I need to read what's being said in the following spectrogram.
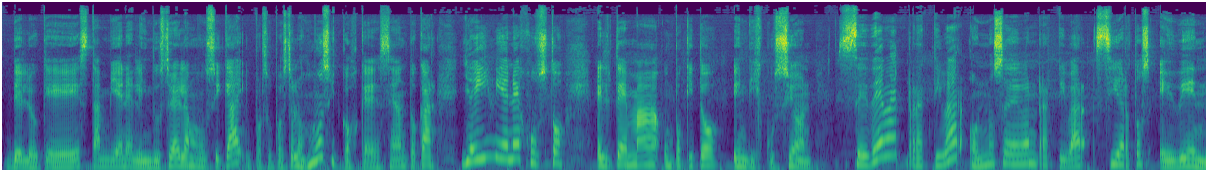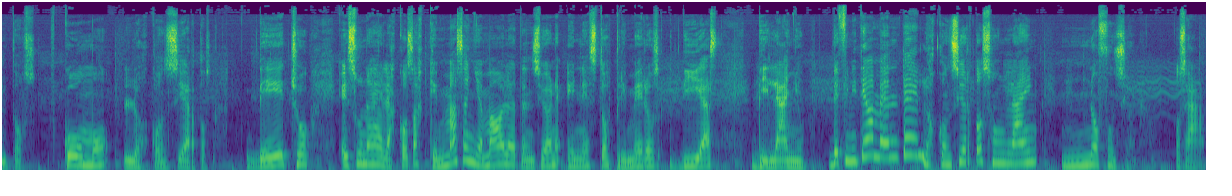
de lo que es también en la industria de la música y por supuesto los músicos que desean tocar. Y ahí viene justo el tema un poquito en discusión. ¿Se deben reactivar o no se deben reactivar ciertos eventos como los conciertos? De hecho, es una de las cosas que más han llamado la atención en estos primeros días del año. Definitivamente los conciertos online no funcionan. O sea,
